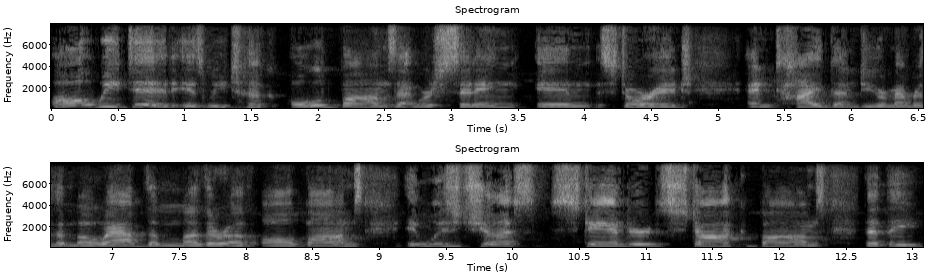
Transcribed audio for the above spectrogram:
all we did is we took old bombs that were sitting in storage and tied them. Do you remember the Moab, the mother of all bombs? It was just standard stock bombs that they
